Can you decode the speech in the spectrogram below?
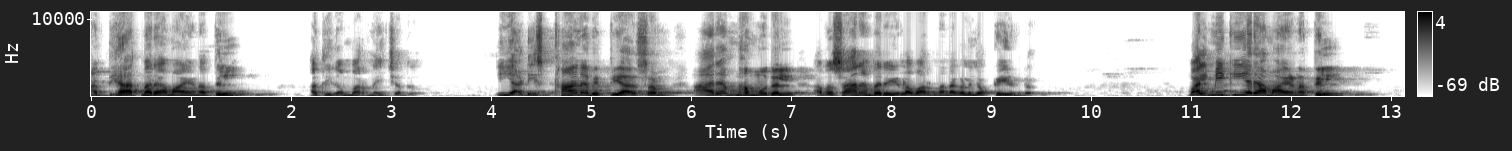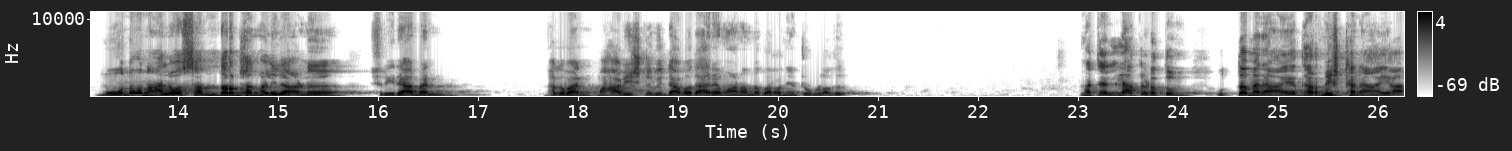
അധ്യാത്മരാമായണത്തിൽ അധികം വർണിച്ചത്. ഈ അടിസ്ഥാന വ്യത്യാസം ആരംഭം മുതൽ അവസാനം വരെയുള്ള വർണനകളിലൊക്കെയുണ്ട്. വാൽമീകീയ രാമായണത്തിൽ മൂന്നോ നാലോ സന്ദർഭങ്ങളിലാണ് ശ്രീരാമൻ ഭഗവാൻ മഹാവിഷ്ണുവിന്റെ അവതാരമാണെന്ന് പറഞ്ഞിട്ടുള്ളത്. മറ്റെല്ലാത്തിടത്തും ഉത്തമനായ ധർമ്മിഷ്ഠനായ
